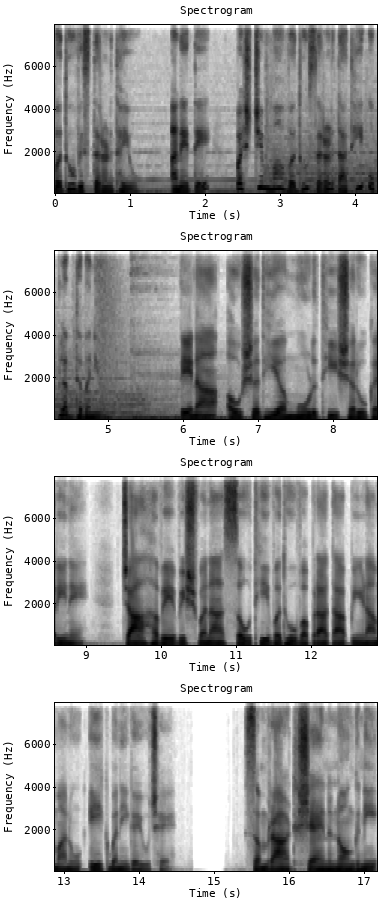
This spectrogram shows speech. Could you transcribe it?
વધુ વિસ્તરણ થયું અને તે પશ્ચિમમાં વધુ સરળતાથી ઉપલબ્ધ બન્યું. તેના ઔષધીય મૂળથી શરૂ કરીને ચા હવે વિશ્વના સૌથી વધુ વપરાતા પીણામાંનું એક બની ગયું છે. સમ્રાટ શેન નોંગની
